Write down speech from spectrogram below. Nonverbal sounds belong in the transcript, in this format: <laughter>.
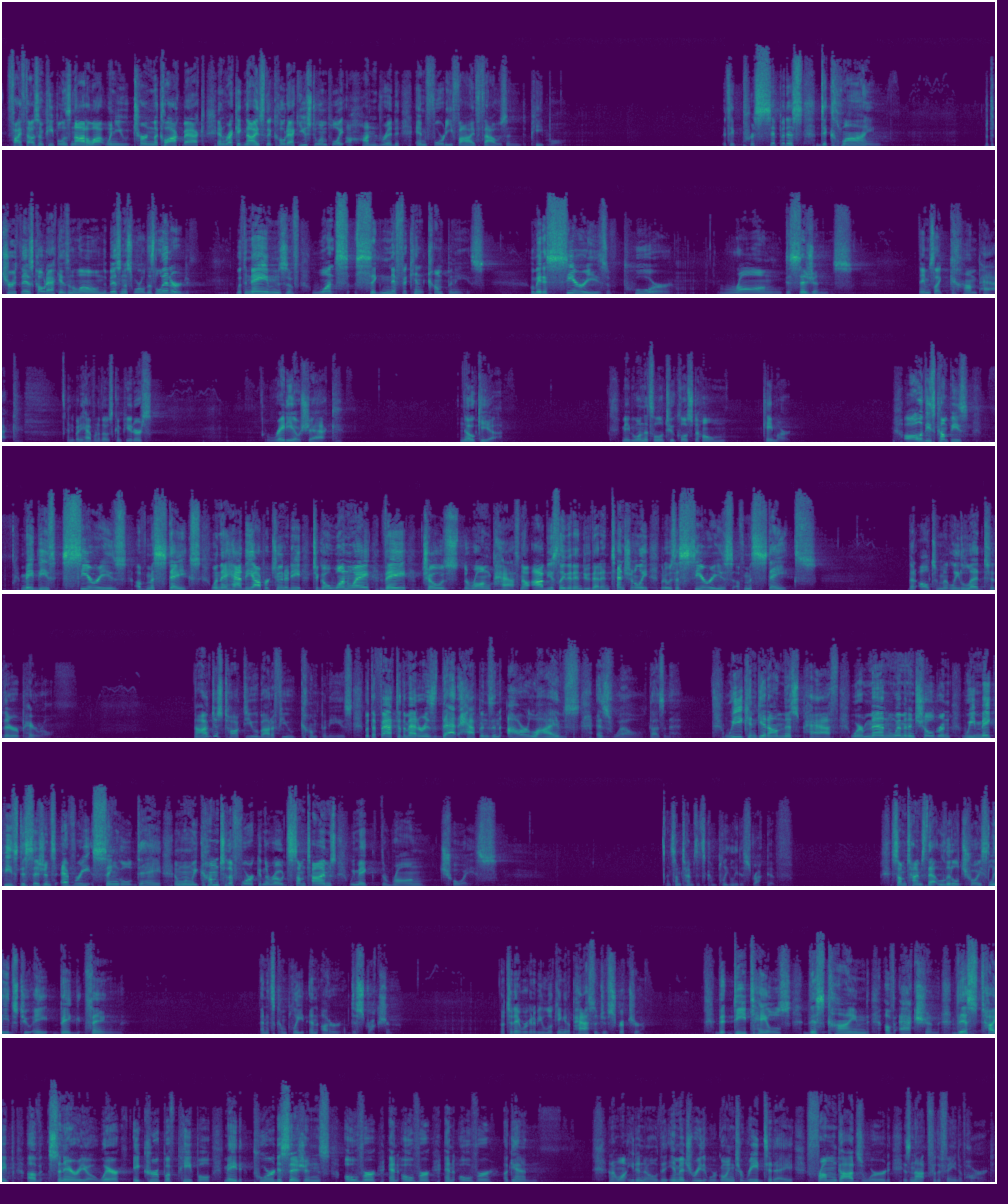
5,000 people is not a lot when you turn the clock back and recognize that Kodak used to employ 145,000 people. It's a precipitous decline. But the truth is, Kodak isn't alone. The business world is littered with names of once significant companies who made a series of poor, wrong decisions Names like Compaq. Anybody have one of those computers? Radio Shack. Nokia. Maybe one that's a little too close to home. Kmart. All of these companies made these series of mistakes. When they had the opportunity to go one way, they chose the wrong path. Now, obviously, they didn't do that intentionally, but it was a series of mistakes that ultimately led to their peril. Now, I've just talked to you about a few companies, but the fact of the matter is that happens in our lives as well, doesn't it? We can get on this path where men, women, and children, we make these decisions every single day. And when we come to the fork in the road, sometimes we make the wrong choice. And sometimes it's completely destructive. Sometimes that little choice leads to a big thing, and it's complete and utter destruction. Now, today we're going to be looking at a passage of Scripture that details this kind of action, this type of scenario where a group of people made poor decisions over and over and over again. And I want you to know the imagery that we're going to read today from God's Word is not for the faint of heart.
